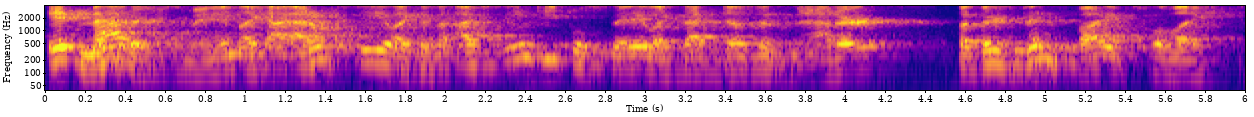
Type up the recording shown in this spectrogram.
it matters, man. Like I, I don't see like because I've seen people say like that doesn't matter, but there's been fights where like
